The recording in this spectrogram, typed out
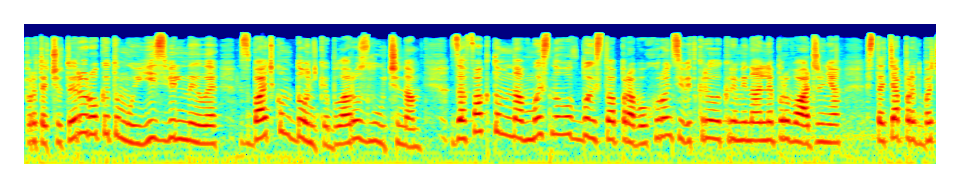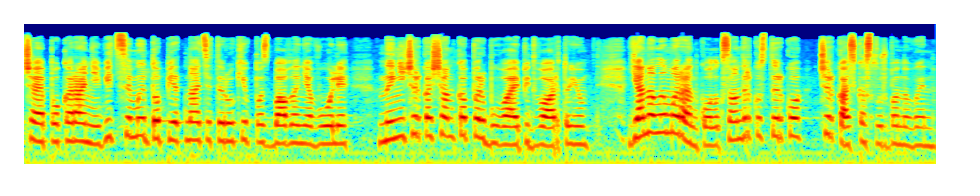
Проте чотири роки тому її звільнили. З батьком доньки була розлучена. За фактом навмисного вбивства правоохоронці відкрили кримінальне провадження. Стаття передбачає покарання від 7 до 15 років позбавлення волі. Нині черкащанка перебуває під вартою. Яна Лимаренко, Олександр Костирко, Черкаська служба новин.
